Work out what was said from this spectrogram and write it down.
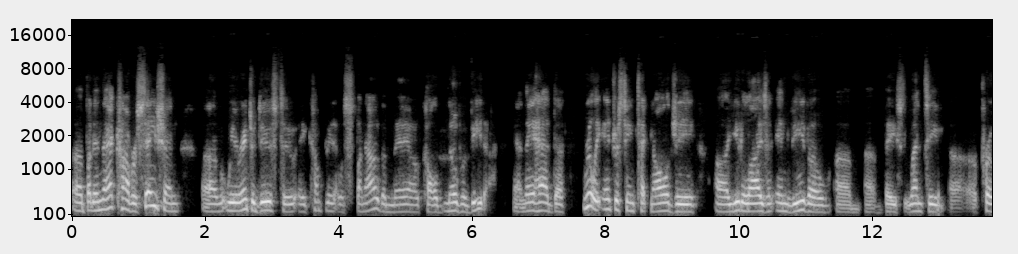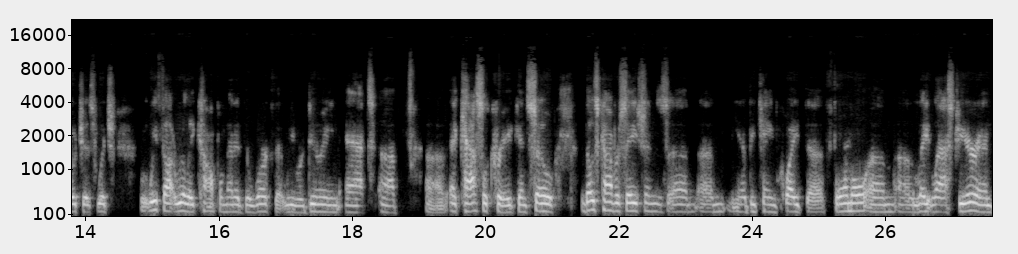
Uh, but in that conversation, uh, we were introduced to a company that was spun out of the Mayo called Nova NovaVita, and they had really interesting technology uh, utilizing in vivo um, uh, based lenti uh, approaches, which we thought really complemented the work that we were doing at uh, uh, at Castle Creek, and so those conversations, um, um, you know, became quite uh, formal um, uh, late last year, and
